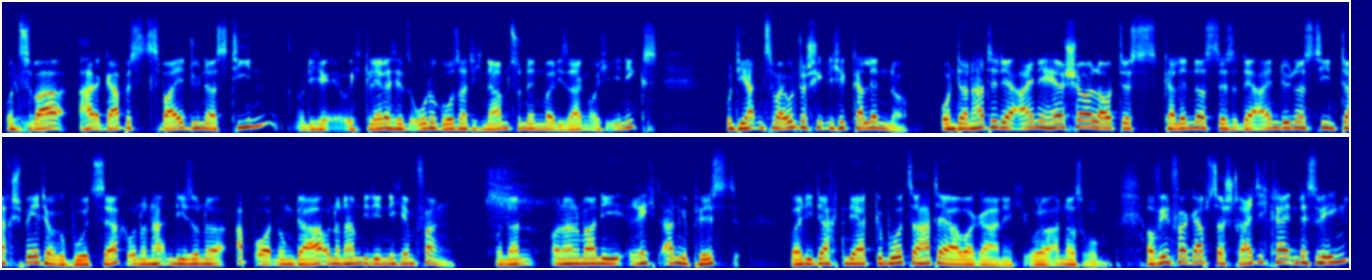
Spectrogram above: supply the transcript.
Und zwar gab es zwei Dynastien, und ich, ich kläre das jetzt ohne großartig Namen zu nennen, weil die sagen euch eh nichts. Und die hatten zwei unterschiedliche Kalender. Und dann hatte der eine Herrscher laut des Kalenders des, der einen Dynastie einen Tag später Geburtstag und dann hatten die so eine Abordnung da und dann haben die den nicht empfangen. Und dann, und dann waren die recht angepisst weil die dachten, der hat Geburtstag, hat er aber gar nicht. Oder andersrum. Auf jeden Fall gab es da Streitigkeiten deswegen.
